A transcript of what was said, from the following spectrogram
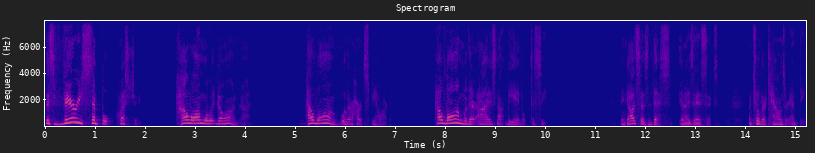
this very simple question How long will it go on, God? How long will their hearts be hard? How long will their eyes not be able to see? And God says this in Isaiah 6 until their towns are empty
